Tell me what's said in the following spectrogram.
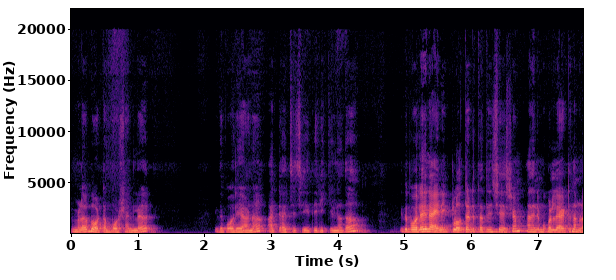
നമ്മൾ ബോട്ടം പോർഷനിൽ ഇതുപോലെയാണ് അറ്റാച്ച് ചെയ്തിരിക്കുന്നത്. ഇതുപോലെ ലൈനിങ് ക്ലോത്ത് എടുത്തതിന് ശേഷം അതിന് മുകളിലായിട്ട് നമ്മൾ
